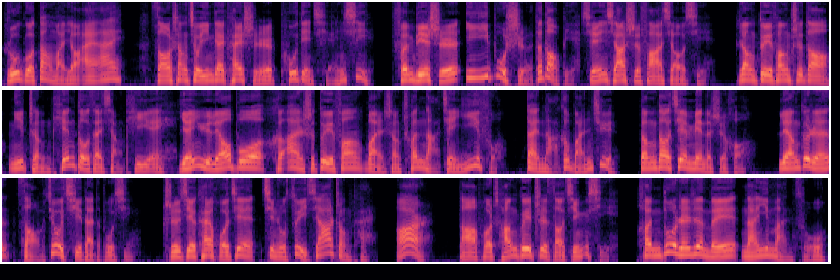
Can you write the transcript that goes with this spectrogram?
如果当晚要挨挨，早上就应该开始铺垫前戏。分别时依依不舍的道别，闲暇时发消息，让对方知道你整天都在想 T A。言语撩拨和暗示对方晚上穿哪件衣服，带哪个玩具。等到见面的时候，两个人早就期待的不行，直接开火箭进入最佳状态。二、打破常规，制造惊喜。很多人认为难以满足，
